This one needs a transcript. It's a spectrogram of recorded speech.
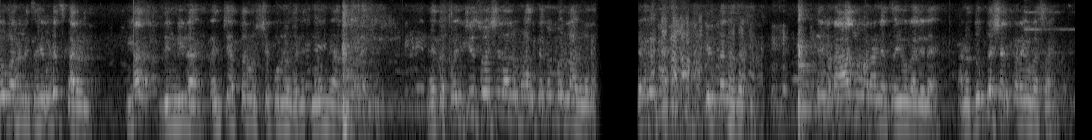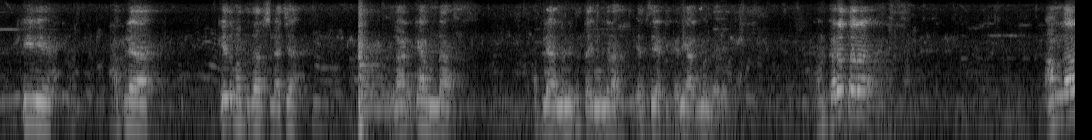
उभा राहण्याचं एवढंच कारण या दिंडीला पंच्याहत्तर वर्ष पूर्ण झाले म्हणून मी आज उभा राहिले नाही तर पंचवीस वर्ष झालं माझा नंबर लागला. कीर्तनासाठी. तरी पण आज उभा राहण्याचा योग आलेला आहे. आणि दुग्ध शर्करा योग असा आहे की आपल्या केद मतदारसंघाच्या लाडक्या आमदार आपल्या नमिताताई मुंद्रा यांचं या ठिकाणी आगमन झाले आणि खर तर आमदार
